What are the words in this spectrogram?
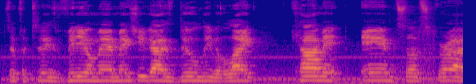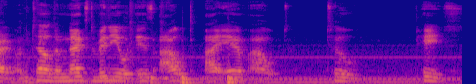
That's it for today's video, man. Make sure you guys do leave a like, comment, and subscribe. Until the next video is out, I am out. Two. Peace.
